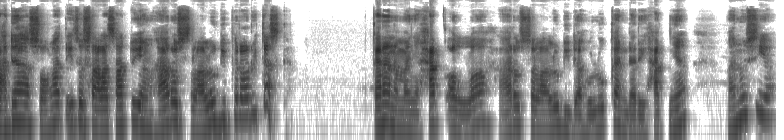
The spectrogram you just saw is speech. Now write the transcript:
Padahal sholat itu salah satu yang harus selalu diprioritaskan. Karena namanya hak Allah harus selalu didahulukan dari haknya manusia.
